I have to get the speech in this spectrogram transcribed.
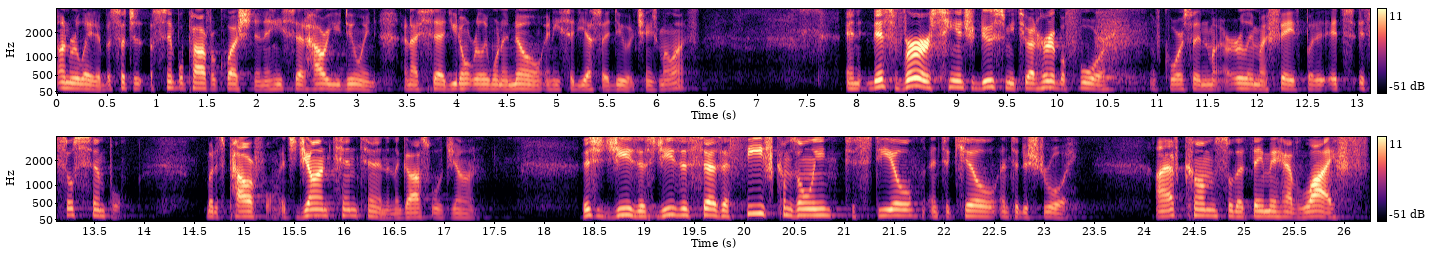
unrelated, but such a, a, simple, powerful question. And he said, How are you doing? And I said, You don't really want to know. And he said, Yes, I do. It changed my life. And this verse he introduced me to, I'd heard it before, of course, in my, early in my faith, but it's, it's so simple, but it's powerful. It's John 10 10 in the Gospel of John. This is Jesus. Jesus says, A thief comes only to steal and to kill and to destroy. I have come so that they may have life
